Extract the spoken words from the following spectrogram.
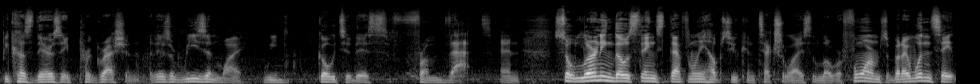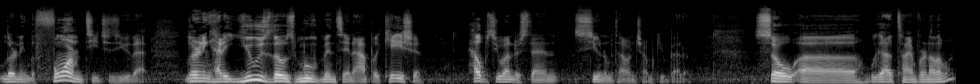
Because there's a progression. There's a reason why we go to this from that. And so learning those things definitely helps you contextualize the lower forms, but I wouldn't say learning the form teaches you that. Learning how to use those movements in application helps you understand Siu Nim Tao and Chum Kiu better. So uh, we got time for another one?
